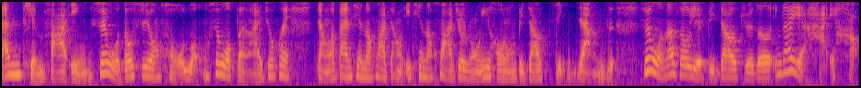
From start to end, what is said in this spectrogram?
丹田发音，所以我都是用喉咙，所以我本来就会讲了半天的话，讲了一天的话，就容易喉咙比较紧这样子，所以我那时候也比较觉得应该也还好，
